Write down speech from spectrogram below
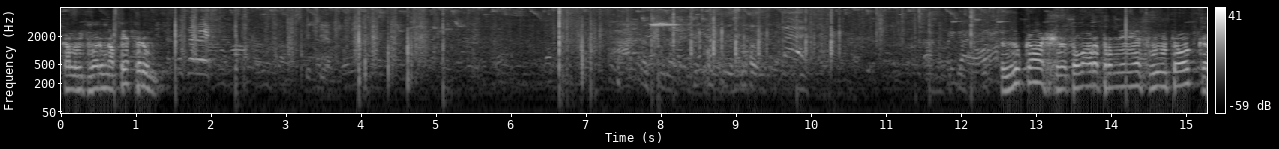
Karlových varů na 5-7. Lukáš Tolar proměňuje svůj útok. eh,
